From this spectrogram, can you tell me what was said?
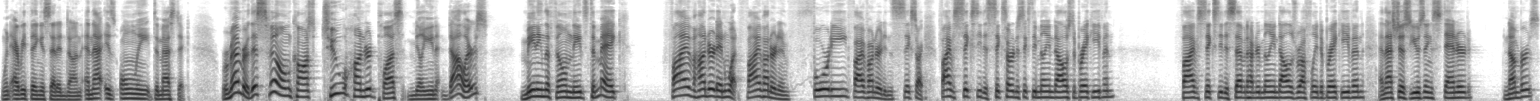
when everything is said and done, and that is only domestic. Remember, this film cost 200 plus million dollars, meaning the film needs to make 500 and what? 540, 506, sorry, 560 to 660 million dollars to break even. 560 to 700 million dollars roughly to break even, and that's just using standard numbers.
